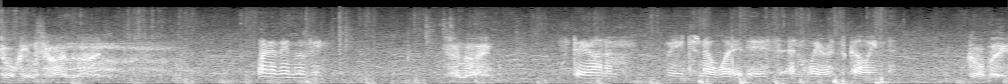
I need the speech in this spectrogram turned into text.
Talking timeline. When are they moving? Tonight. Stay on them. We need to know what it is and where it's going. Copy.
